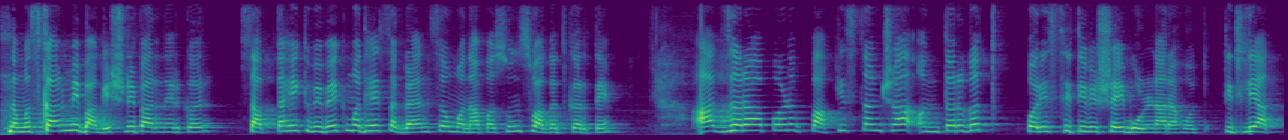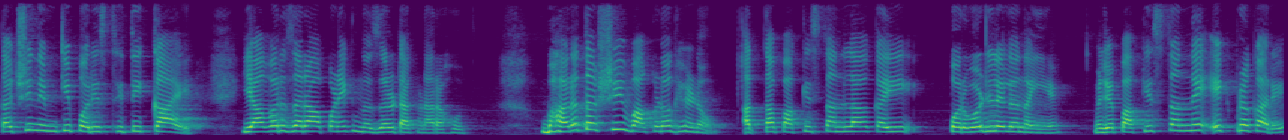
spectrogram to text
नमस्कार मी बागेश्री पारनेरकर. साप्ताहिक विवेकमध्ये सगळ्यांचं मनापासून स्वागत करते. आज जरा आपण पाकिस्तानच्या अंतर्गत परिस्थितीविषयी बोलणार आहोत. तिथली आत्ताची नेमकी परिस्थिती काय यावर जरा आपण एक नजर टाकणार आहोत. भारताशी वाकडं घेणं आत्ता पाकिस्तानला काही परवडलेलं नाहीये. म्हणजे पाकिस्तानने एक प्रकारे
